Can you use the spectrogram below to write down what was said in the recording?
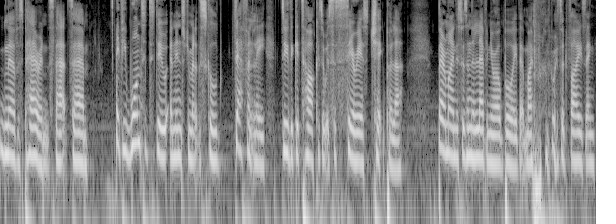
nervous parents that um, if he wanted to do an instrument at the school, definitely do the guitar because it was a serious chick puller. Bear in mind, this was an 11 year old boy that my brother was advising.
